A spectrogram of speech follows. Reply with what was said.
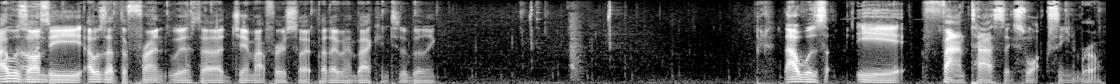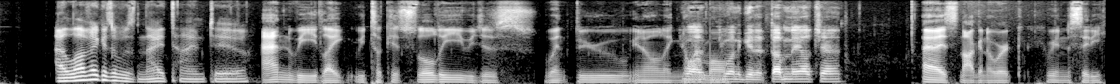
I was Oh, on see. the. I was at the front with uh, Jim at first, so but I went back into the building. That was a fantastic SWAT scene, bro. I love it because it was nighttime too. And we like we took it slowly. We just went through, you know, like You want, normal. you want to get a thumbnail, Chad? Uh, it's not gonna work. We're in the city.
